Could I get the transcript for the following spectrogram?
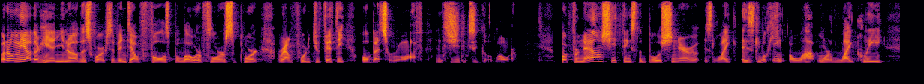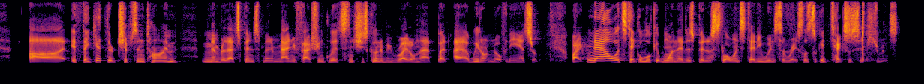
But on the other hand, you know how this works. If Intel falls below her floor of support around 42.50, all bets are off, and she thinks it could go lower. But for now, she thinks the bullish scenario is like is looking a lot more likely. Uh, if they get their chips in time, remember that's been, a manufacturing glitz, and she's going to be right on that, but uh, we don't know for the answer. All right, now let's take a look at one that has been a slow and steady wins the race. Let's look at Texas Instruments,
